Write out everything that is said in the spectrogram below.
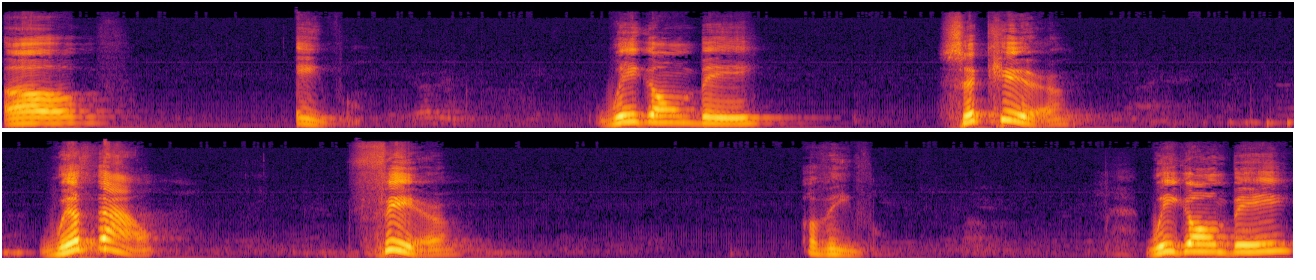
of evil. We're going to be secure without fear of evil. We going to be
